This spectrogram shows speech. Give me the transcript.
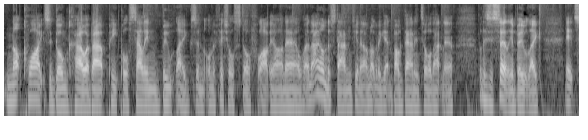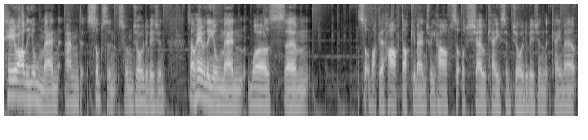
not quite so gung-ho about people selling bootlegs and unofficial stuff like they are now. And I understand, you know, I'm not going to get bogged down into all that now. But this is certainly a bootleg. It's Here Are the Young Men and Substance from Joy Division. So Here Are the Young Men was um, sort of like a half documentary, half sort of showcase of Joy Division that came out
